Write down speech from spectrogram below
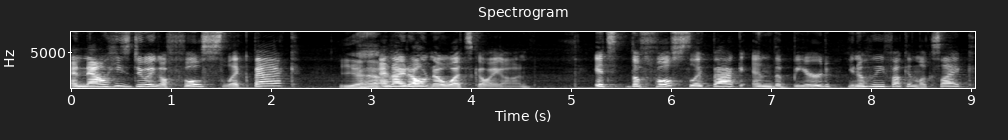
and now he's doing a full slick back, Yeah. and I don't know what's going on. It's the full slick back and the beard. You know who he fucking looks like?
